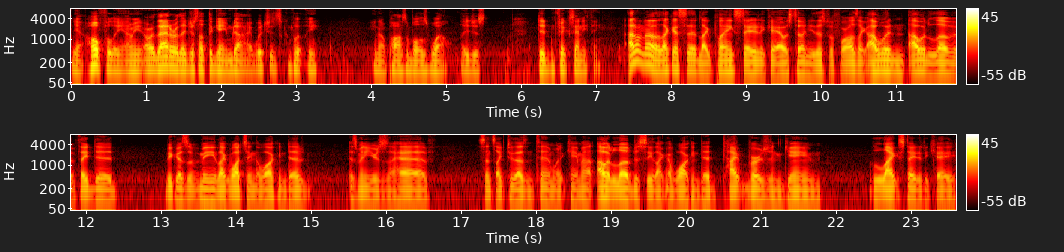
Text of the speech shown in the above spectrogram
Yeah, hopefully. I mean, or that, or they just let the game die, which is completely, you know, possible as well. They just didn't fix anything. I don't know. Like I said, like playing State of Decay. I was telling you this before. I was like, I wouldn't. I would love if they did, because of me like watching The Walking Dead, as many years as I have, since like 2010 when it came out. I would love to see like a Walking Dead type version game, like State of Decay.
